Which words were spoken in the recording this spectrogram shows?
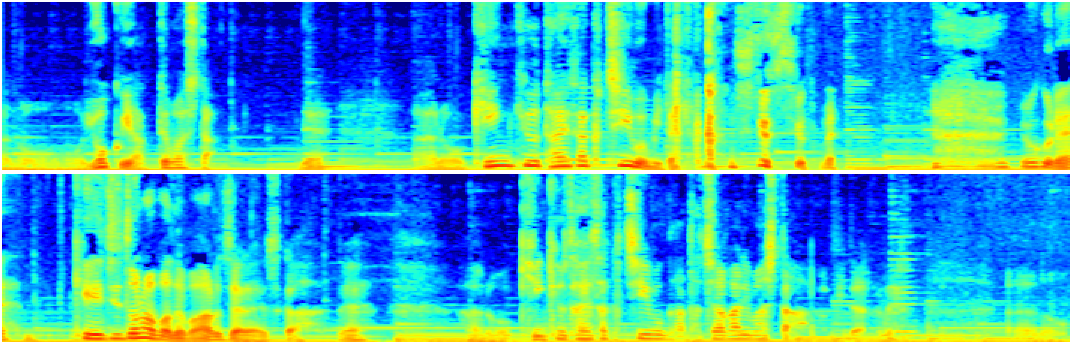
あのよくやってました。ね。あの緊急対策チームみたいな感じですよね。よくね刑事ドラマでもあるじゃないですか。ね。あの緊急対策チームが立ち上がりましたみたいなねあの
